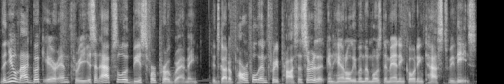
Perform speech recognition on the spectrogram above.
The new MacBook Air M3 is an absolute beast for programming. It's got a powerful M3 processor that can handle even the most demanding coding tasks with ease.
